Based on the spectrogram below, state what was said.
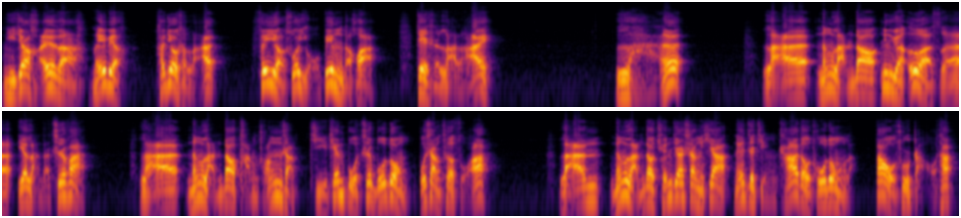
你家孩子没病，他就是懒。非要说有病的话，这是懒癌。懒，懒能懒到宁愿饿死也懒得吃饭，懒能懒到躺床上几天不吃不动不上厕所。”懒能懒到全家上下乃至警察都出动了，到处找他，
